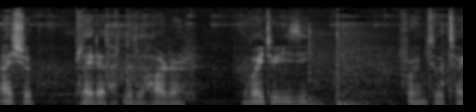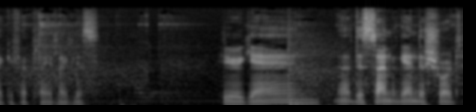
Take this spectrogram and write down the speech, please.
I should play that a little harder. Way too easy for him to attack if I play it like this. Here again. Uh, this time again the short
